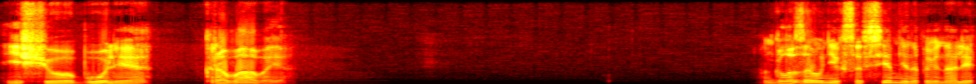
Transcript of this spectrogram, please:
еще более кровавое. Глаза у них совсем не напоминали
